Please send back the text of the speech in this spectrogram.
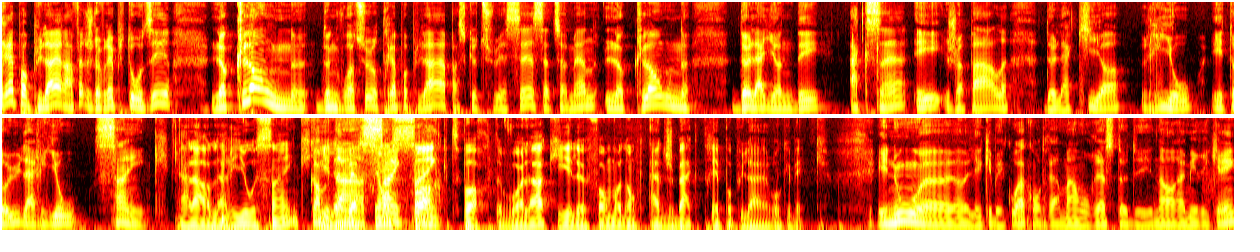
très populaire. En fait, je devrais plutôt dire le clone d'une voiture très populaire parce que tu essaies cette semaine le clone de la Hyundai Accent et je parle de la Kia Rio et tu as eu la Rio 5. Alors, la Rio 5, Comme qui est la version cinq 5, portes. portes. voilà, qui est le format donc hatchback très populaire au Québec. Et nous, euh, les Québécois, contrairement au reste des Nord-Américains,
